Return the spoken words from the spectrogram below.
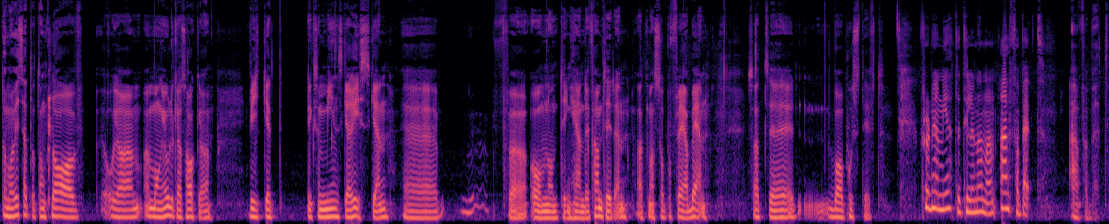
de har visat att de klarar av att göra många olika saker vilket liksom minskar risken eh, för om någonting händer i framtiden. Att man står på flera ben. Så att eh, bara positivt. Från en jätte till en annan. Alphabet. Alphabet.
